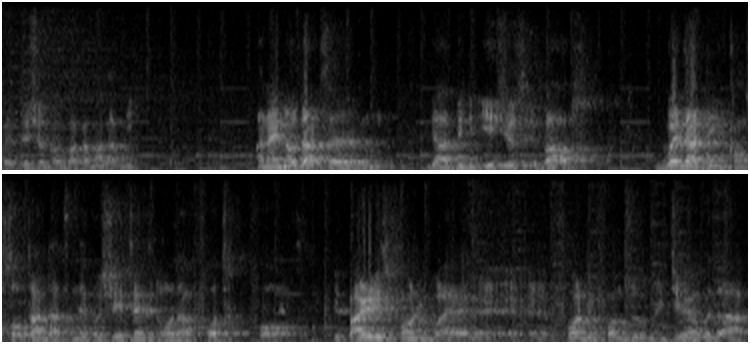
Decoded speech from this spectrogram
Federation of Malami. And I know that um, there have been issues about whether the consultant that negotiated or that fought for the Paris fund, uh, uh, fund refund to Nigeria, whether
